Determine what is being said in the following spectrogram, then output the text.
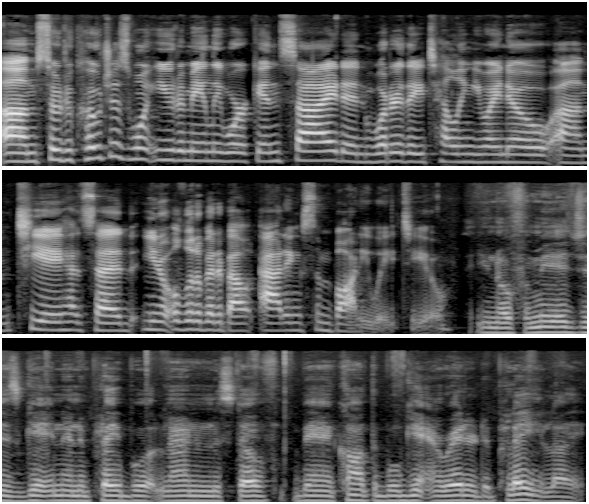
Um, so, do coaches want you to mainly work inside, and what are they telling you? I know um, TA had said, you know, a little bit about adding some body weight to you. You know, for me, it's just getting in the playbook, learning the stuff, being comfortable, getting ready to play, like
